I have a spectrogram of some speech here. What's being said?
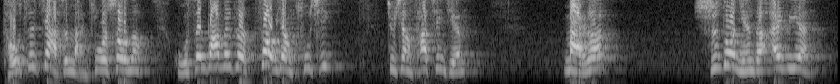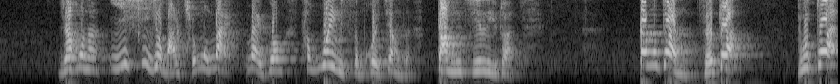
投资价值满足的时候呢，股神巴菲特照样出清，就像他先前买了十多年的 IBM，然后呢一系就把它全部卖卖光。他为什么会这样子？当机立断，当断则断，不断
